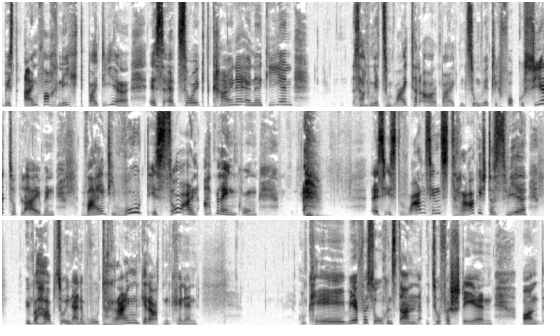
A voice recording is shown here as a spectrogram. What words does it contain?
bist einfach nicht bei dir. Es erzeugt keine Energien, sagen wir, zum Weiterarbeiten, zum wirklich fokussiert zu bleiben, weil die Wut ist so eine Ablenkung. Es ist wahnsinnig tragisch, dass wir überhaupt so in eine Wut reingeraten können. Okay, wir versuchen es dann zu verstehen und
